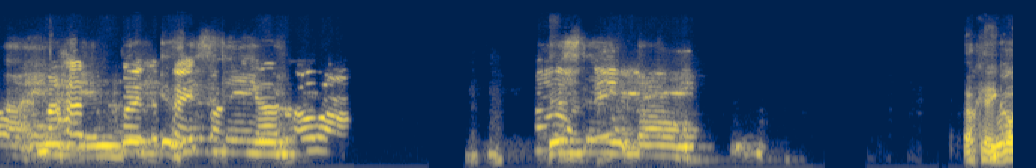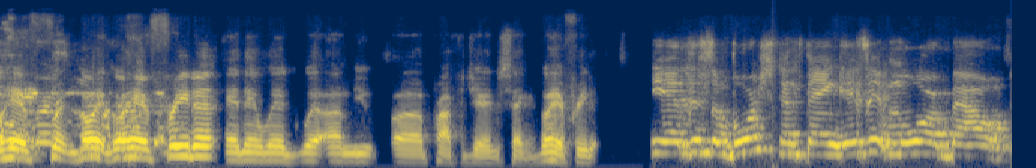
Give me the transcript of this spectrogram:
uh, My husband wanted to say something. Hold on. Hold on. Okay, go ahead, go ahead, go ahead, Frida, and then we'll, we'll unmute uh, Prophet Jerry in a second. Go ahead, Frida. Yeah, this abortion thing, is it more about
